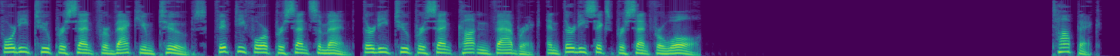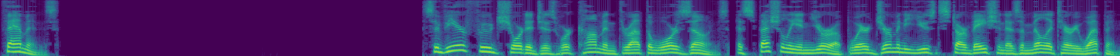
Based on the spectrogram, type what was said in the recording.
42% for vacuum tubes, 54% cement, 32% cotton fabric, and 36% for wool. Famines Severe food shortages were common throughout the war zones, especially in Europe where Germany used starvation as a military weapon.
